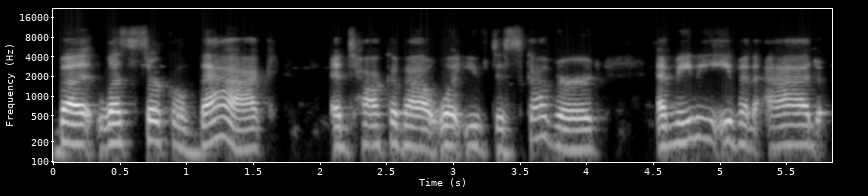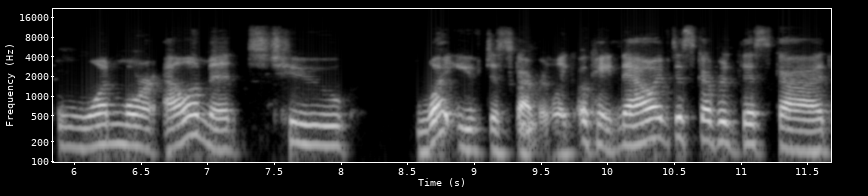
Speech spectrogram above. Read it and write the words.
but let's circle back and talk about what you've discovered and maybe even add one more element to what you've discovered. Like, okay, now I've discovered this God.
